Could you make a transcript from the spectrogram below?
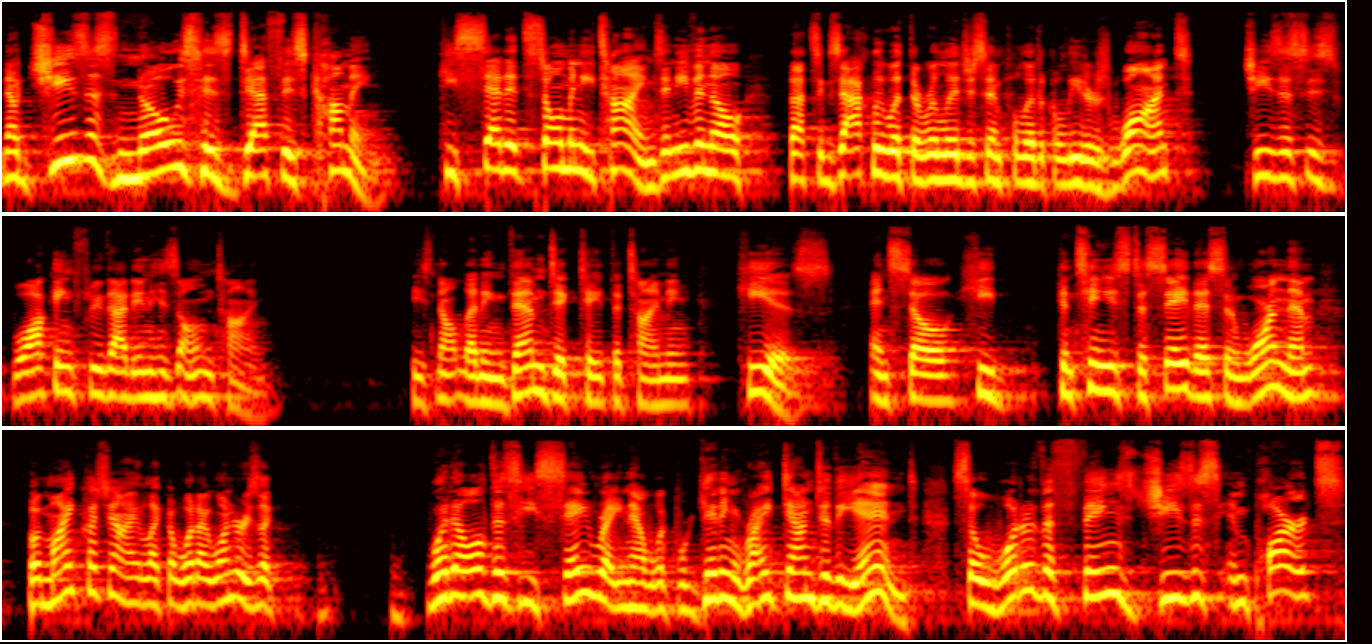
Now, Jesus knows his death is coming. He said it so many times. And even though that's exactly what the religious and political leaders want, Jesus is walking through that in his own time. He's not letting them dictate the timing, he is. And so he continues to say this and warn them. But my question, I like what I wonder is like, what all does he say right now? Like we're getting right down to the end. So what are the things Jesus imparts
